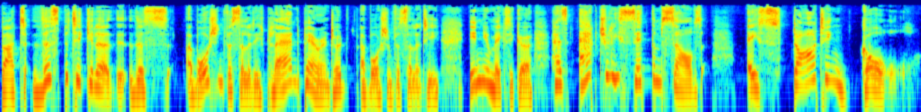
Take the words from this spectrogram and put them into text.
But this particular, this abortion facility, Planned Parenthood abortion facility in New Mexico has actually set themselves a starting goal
